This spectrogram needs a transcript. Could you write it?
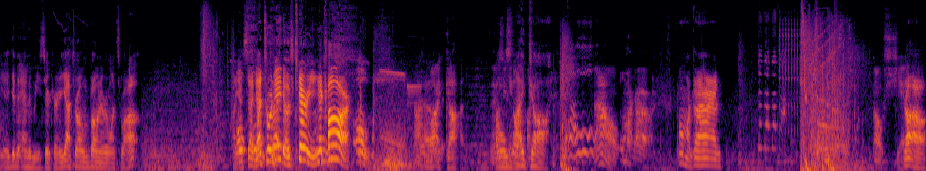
Yeah, get the enemies their turn. You gotta throw them a bone every once in a while. Like I Oh, said, oh, that tornado's carrying a car! Oh, oh my god. Nice. Oh he my alive? god. Ow. Oh my god. Oh my god. Oh shit. Uh oh.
